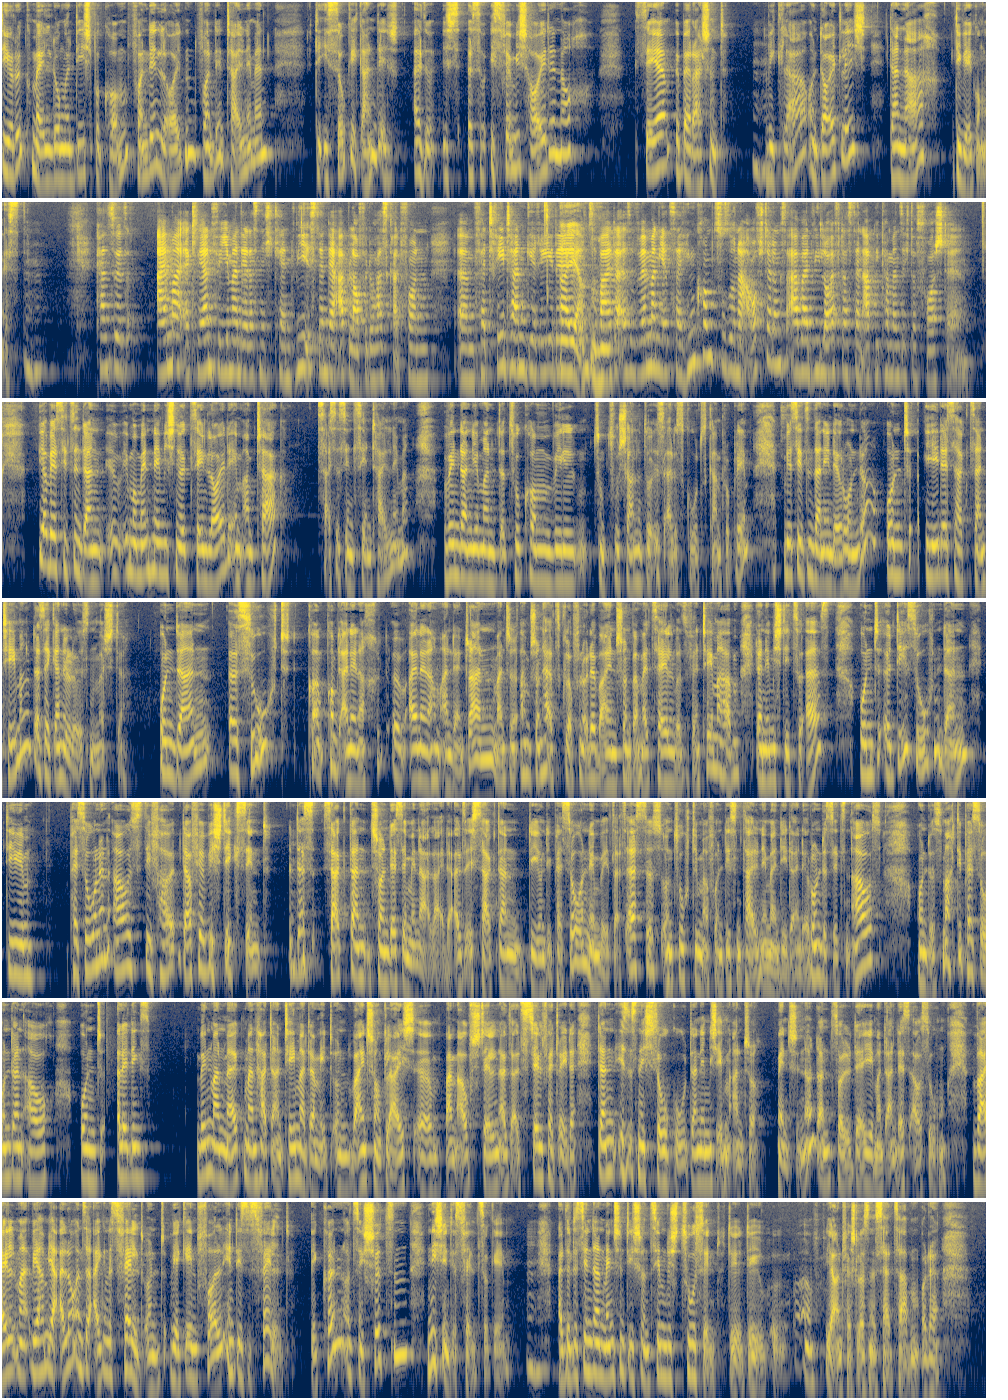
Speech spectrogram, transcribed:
die Rückmeldungen, die ich bekomme von den Leuten, von den Teilnehmern, die ist so gigantisch. Also ist, es ist für mich heute noch sehr überraschend, mhm. wie klar und deutlich danach die Wirkung ist. Mhm. Kannst du jetzt einmal erklären für jemanden, der das nicht kennt, wie ist denn der Ablauf? Du hast gerade von ähm, Vertretern geredet ah, ja. und so mhm. weiter. Also wenn man jetzt da hinkommt zu so einer Aufstellungsarbeit, wie läuft das denn ab? Wie kann man sich das vorstellen? Ja, wir sitzen dann, äh, im Moment nehme ich nur zehn Leute am Tag. Das heißt, es sind zehn Teilnehmer. Wenn dann jemand dazukommen will zum Zuschauen und so, ist alles gut, ist kein Problem. Wir sitzen dann in der Runde und jeder sagt sein Thema, das er gerne lösen möchte. Und dann äh, sucht, kommt einer nach, äh, einer nach dem anderen dran. Manche haben schon Herzklopfen oder weinen schon beim Erzählen, was sie für ein Thema haben. Dann nehme ich die zuerst. Und äh, die suchen dann die Personen aus, die dafür wichtig sind. Das sagt dann schon der Seminarleiter. Also ich sage dann, die und die Person nehmen wir jetzt als erstes und suche die mal von diesen Teilnehmern, die da in der Runde sitzen, aus. Und das macht die Person dann auch. Und allerdings, wenn man merkt, man hat ein Thema damit und weint schon gleich äh, beim Aufstellen, also als Stellvertreter, dann ist es nicht so gut. Dann nehme ich eben andere Menschen. Ne? Dann soll der jemand anders aussuchen. Weil man, wir haben ja alle unser eigenes Feld und wir gehen voll in dieses Feld. Wir können uns nicht schützen, nicht in das Feld zu gehen. Mhm. Also das sind dann Menschen, die schon ziemlich zu sind, die, die äh, ja, ein verschlossenes Herz haben oder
